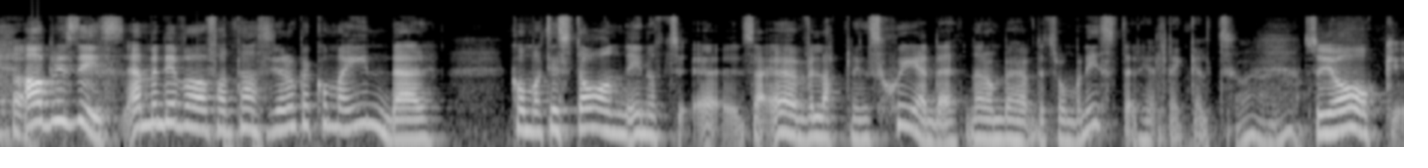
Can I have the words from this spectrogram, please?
ja, precis. Ja, men det var fantastiskt. Jag råkade komma in där, komma till stan i något eh, så här, överlappningsskede när de behövde trombonister helt enkelt. Så jag och eh,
